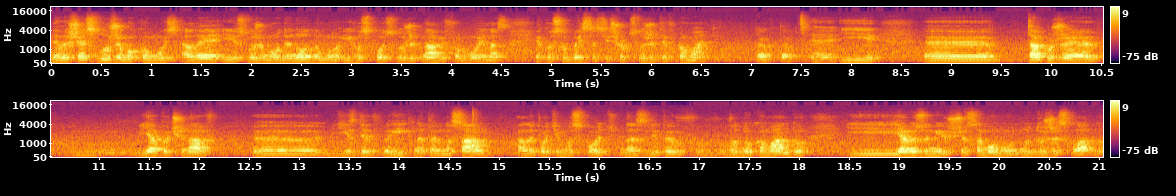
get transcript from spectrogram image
не лише служимо комусь, але і служимо один одному, і Господь служить нам і формує нас як особистості, щоб служити в команді. Так, так. Е, І е, так уже я починав, е, їздив рік, напевно, сам, але потім Господь нас зліпив в одну команду. І я розумів, що самому ну, дуже складно.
